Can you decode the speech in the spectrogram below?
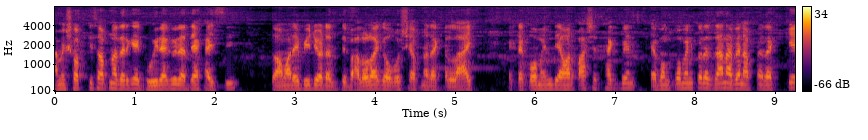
আমি সবকিছু আপনাদেরকে ঘুরা ঘুরা দেখাইছি। তো আমার এই ভিডিওটা যদি ভালো লাগে, অবশ্যই আপনারা একটা লাইক একটা কমেন্ট দিয়ে আমার পাশে থাকবেন এবং কমেন্ট করে জানাবেন আপনারা কে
